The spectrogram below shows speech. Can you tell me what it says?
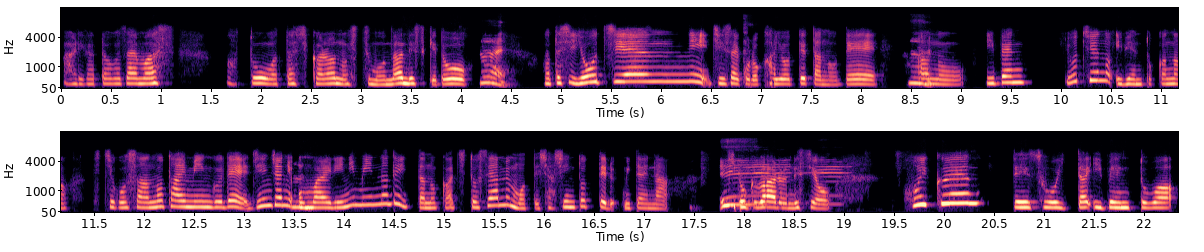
ありがとうございます。あと私からの質問なんですけど、はい。私幼稚園に小さい頃通ってたので、はい、あのイベン幼稚園のイベントかな？七五三のタイミングで神社にお参りにみんなで行ったのか、千歳飴持って写真撮ってるみたいな記録があるんですよ。保育園でそういったイベントは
